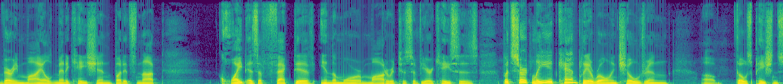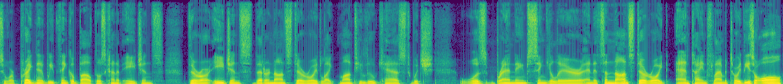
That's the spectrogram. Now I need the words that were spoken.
very mild medication, but it's not quite as effective in the more moderate to severe cases. But certainly it can play a role in children, uh, those patients who are pregnant. We think about those kind of agents. There are agents that are nonsteroid like Montelukast, which was brand name Singulair, and it's a non-steroid anti-inflammatory. These are all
